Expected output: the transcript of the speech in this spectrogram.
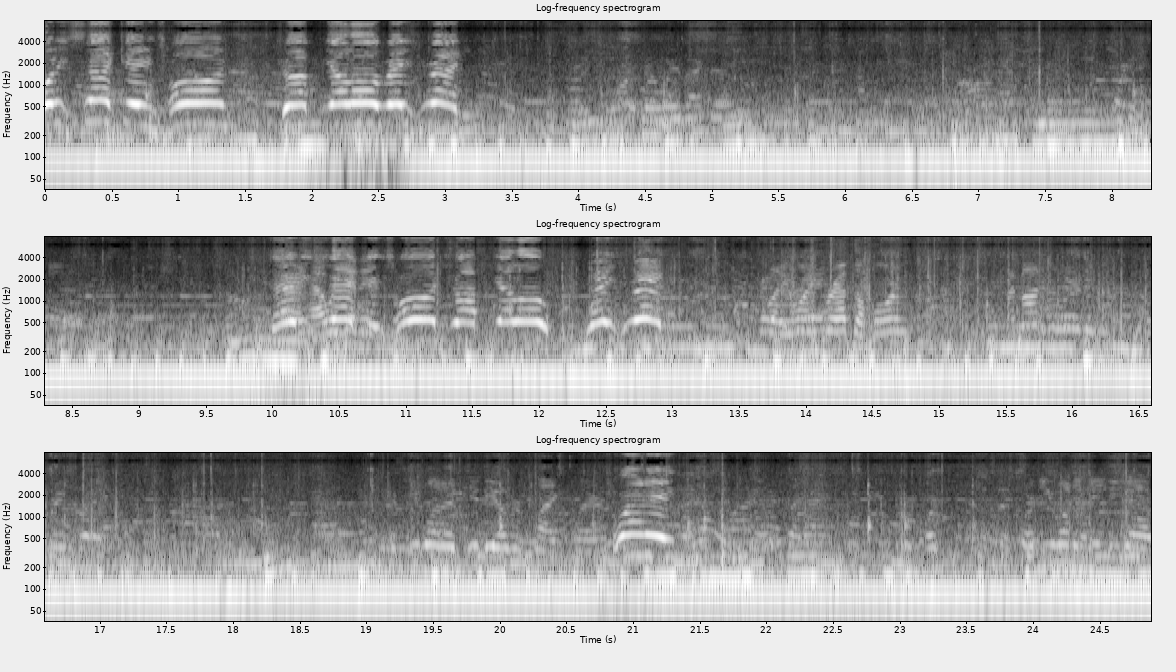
40 seconds, horn, drop yellow, raise red. Thirty How seconds, horn, drop yellow, raise red. Everybody want to grab the horn? I'm on board and raise right. If you want to do the overflag flare. Twenty, Or do you want to do the uh,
